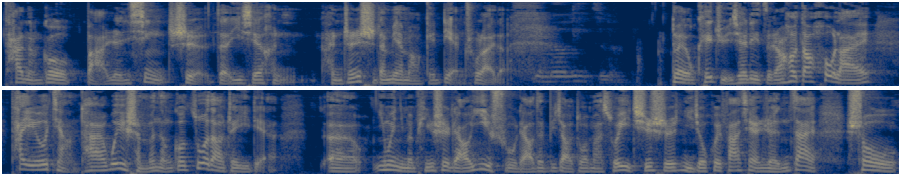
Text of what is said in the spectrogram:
他能够把人性是的一些很很真实的面貌给点出来的。有没有例子呢？对，我可以举一些例子。然后到后来，他也有讲他为什么能够做到这一点。呃，因为你们平时聊艺术聊的比较多嘛，所以其实你就会发现，人在受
